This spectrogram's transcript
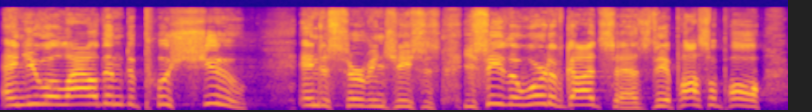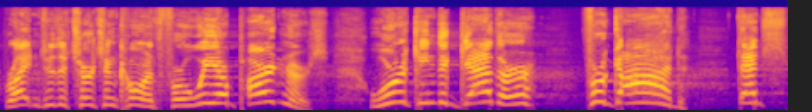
and you allow them to push you into serving Jesus. You see, the Word of God says, the Apostle Paul writing to the church in Corinth, for we are partners working together for God. That's,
